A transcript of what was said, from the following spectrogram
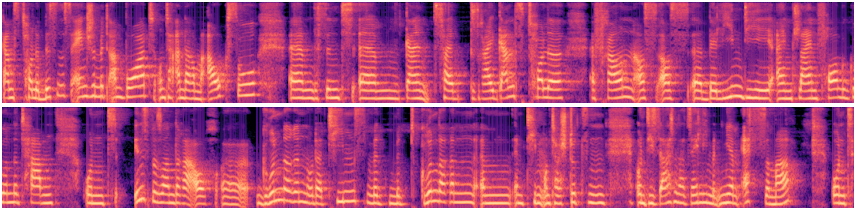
ganz tolle Business Angel mit an Bord, unter anderem auch so. Ähm, das sind ähm, zwei, drei ganz tolle äh, Frauen aus, aus äh, Berlin, die einen kleinen Fonds gegründet haben und insbesondere auch äh, Gründerinnen oder Teams mit, mit Gründerinnen ähm, im Team unterstützen. Und die saßen tatsächlich mit mir im Esszimmer und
